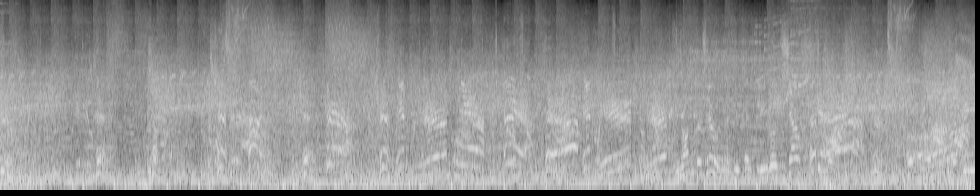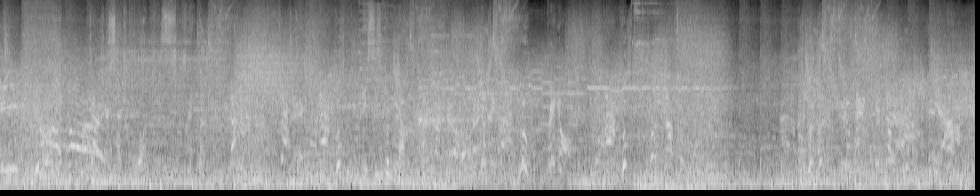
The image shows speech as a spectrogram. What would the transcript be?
Do not presume that you can be both self Such wondrous strength. This is good luck. Bring on!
